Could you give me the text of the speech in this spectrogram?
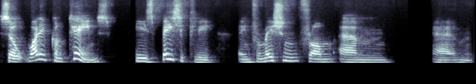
So what it contains is basically information from um, um,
